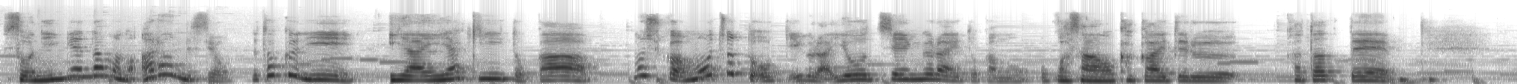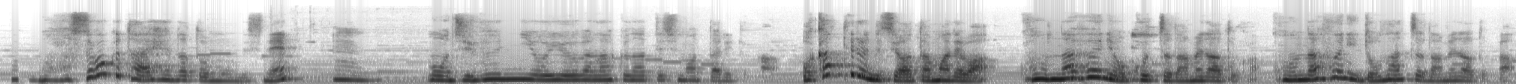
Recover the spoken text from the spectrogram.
そう人間だものあるんですよ。で特にイヤイヤ期とかもしくはもうちょっと大きいぐらい幼稚園ぐらいとかのお子さんを抱えてる方ってものすごく大変だと思うんですね。うん。もう自分に余裕がなくなってしまったりとか分かってるんですよ頭では。こんな風に怒っちゃダメだとかこんな風に怒鳴っちゃダメだとか。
